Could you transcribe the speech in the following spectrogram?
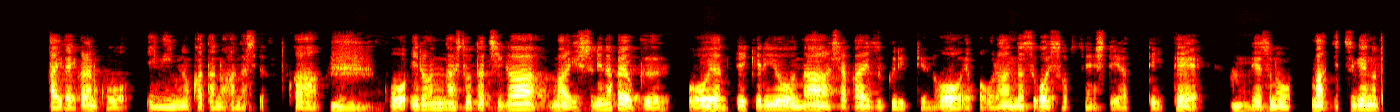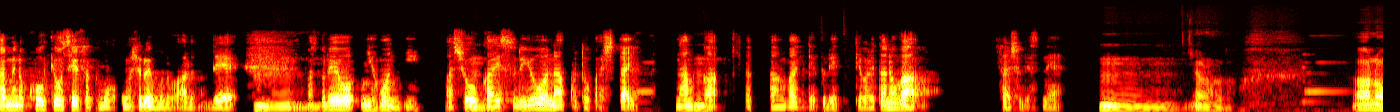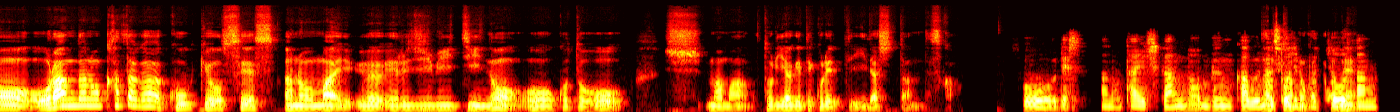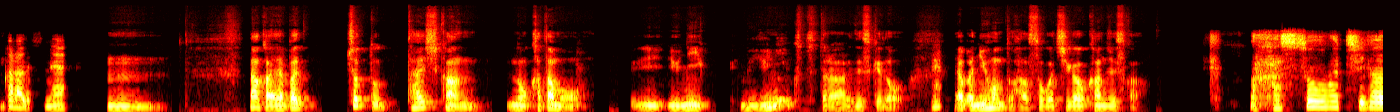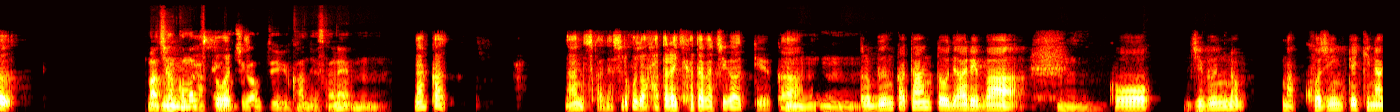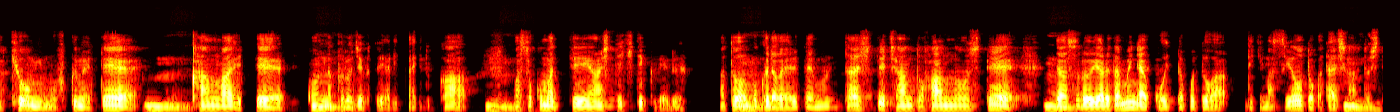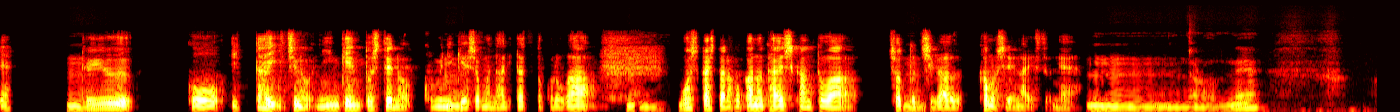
海外からのこう、移民の方の話だとか、うん。こう、いろんな人たちが、まあ、一緒に仲良く、こうやっていけるような社会づくりっていうのを、やっぱオランダすごい率先してやっていて、うんで、その、まあ、実現のための公共政策も面白いものがあるので、うんまあ、それを日本にまあ紹介するようなことがしたい。なんか企画考えてくれって言われたのが最初ですね。うん、なるほど。あの、オランダの方が公共政策、あの、まあ、いわゆる LGBT のおことを、しまあまあ、取り上げてくれって言い出したんですか？そうです。あの、大使館の文化部の当時の部の方はね長さんからですね。うん。なんかやっぱり、ちょっと大使館の方もユユニーク、ユニークって言ったらあれですけど、やっぱ日本と発想が違う感じですか？まあ、発想は違う。まあ、着目発点が違うという感じですかね。うん。なんか、なんですかね。それこそ働き方が違うっていうか、うんその文化担当であれば、うんこう、自分の、まあ、個人的な興味も含めてうん。考えて、こんなプロジェクトやりたいとか、うん。まあ、そこまで提案してきてくれる。あとは僕らがやりたいものに対してちゃんと反応して、うん。じゃあそれをやるためにはこういったことができますよとか大使館として、うん。という、こう、一対一の人間としてのコミュニケーションが成り立つところが、もしかしたら他の大使館とはちょっと違うかもしれないですよね。うん、うん。なるほどね。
